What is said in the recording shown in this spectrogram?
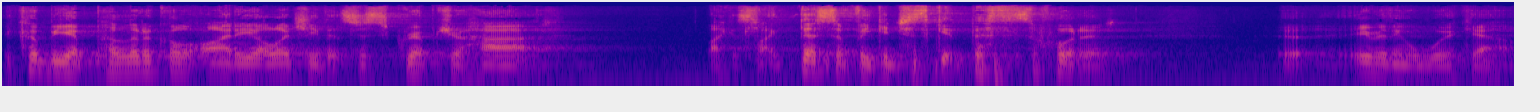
It could be a political ideology that's just gripped your heart. Like it's like this, if we could just get this sorted, uh, everything will work out.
